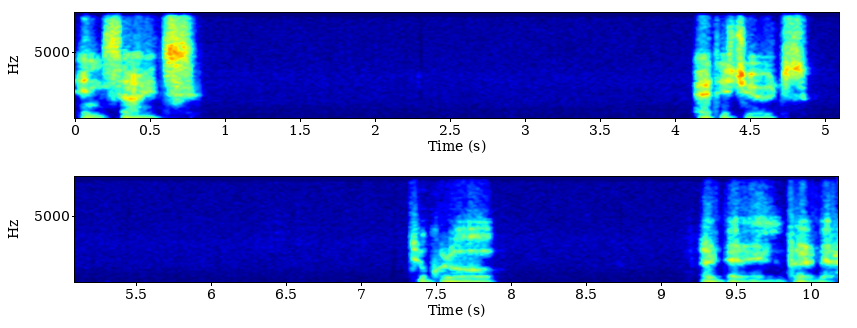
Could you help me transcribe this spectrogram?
insights, attitudes to grow further and further.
